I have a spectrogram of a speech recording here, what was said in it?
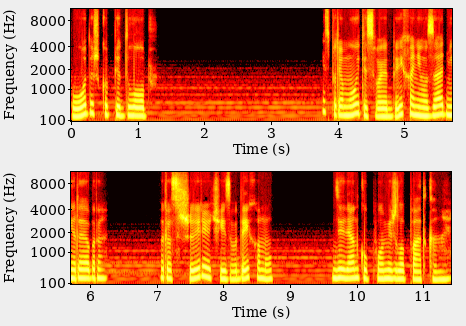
подушку під лоб і спрямуйте своє дихання у задні ребра, розширюючи з вдихом ділянку поміж лопатками.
